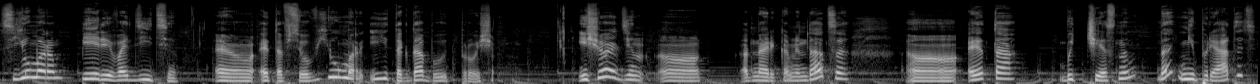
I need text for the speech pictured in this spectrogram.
с юмором, переводите э, это все в юмор, и тогда будет проще. Еще один, э, одна рекомендация э, – это быть честным, да, не прятать.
